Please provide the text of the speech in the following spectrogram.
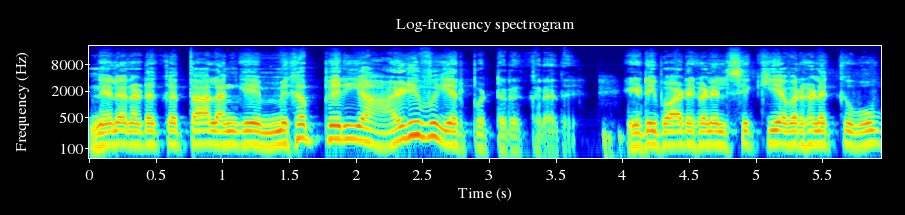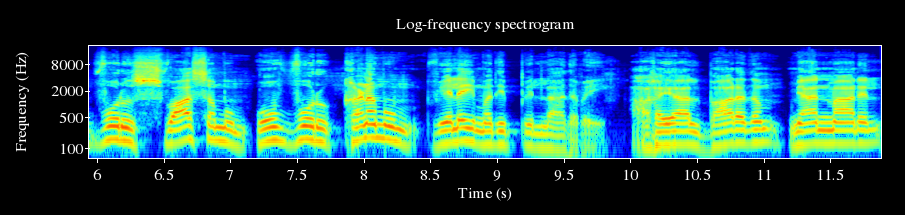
நிலநடுக்கத்தால் அங்கே மிகப்பெரிய அழிவு ஏற்பட்டிருக்கிறது. இடிபாடுகளில் சிக்கியவர்களுக்கு ஒவ்வொரு சுவாசமும் ஒவ்வொரு கணமும் விலை மதிப்பில்லாதவை. ஆகையால் பாரதம் மியான்மாரில்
